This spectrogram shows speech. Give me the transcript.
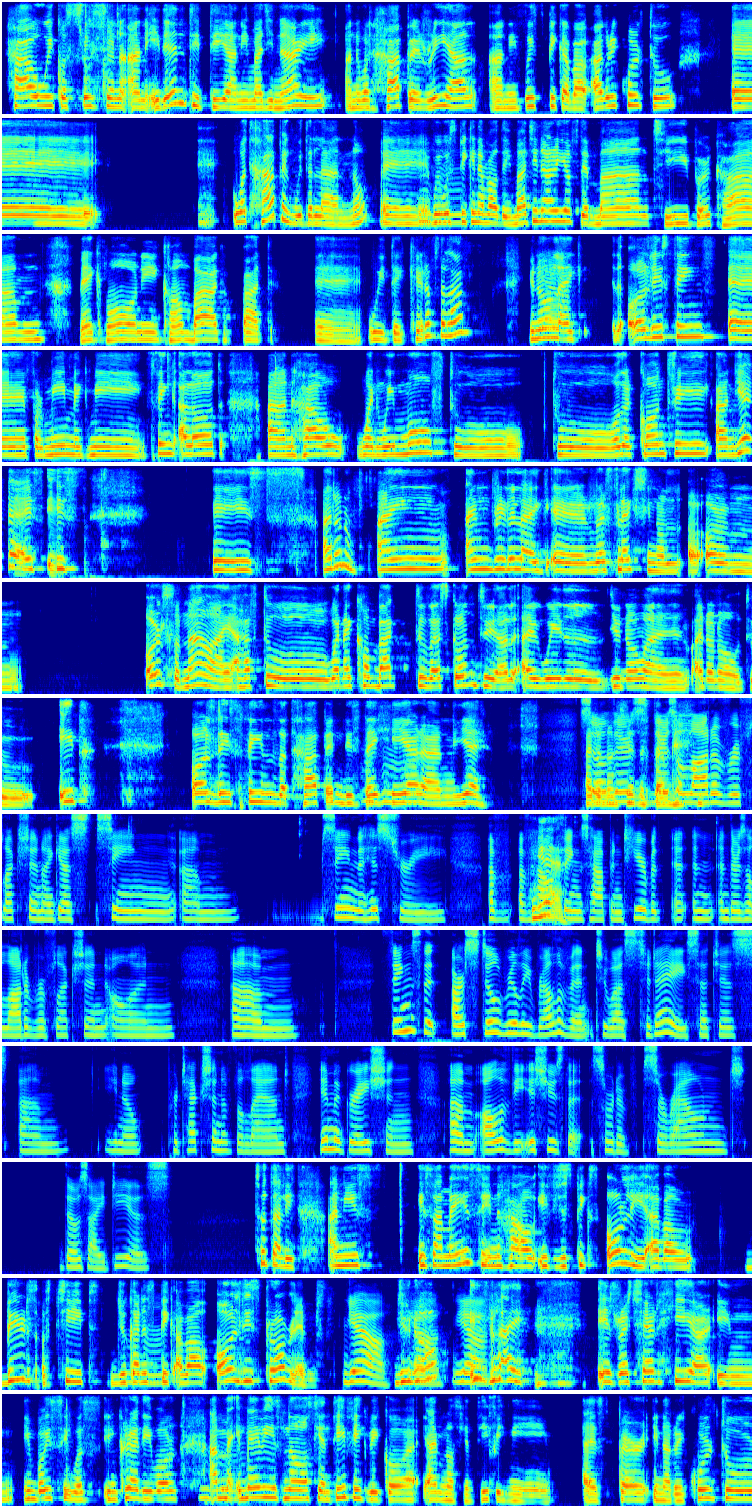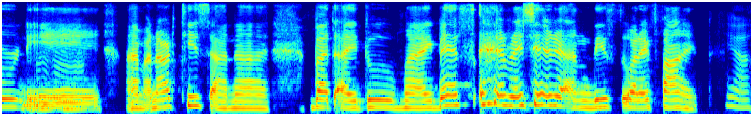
how we construction an identity and imaginary and what happened real. And if we speak about agriculture, uh, what happened with the land no uh, mm-hmm. we were speaking about the imaginary of the man cheaper come make money come back but uh, we take care of the land you know yeah. like all these things uh, for me make me think a lot and how when we move to to other country and yeah it's, it's is I don't know. I'm I'm really like a reflection or, or um, also now I have to when I come back to Basque Country I, I will you know I I don't know to eat all these things that happen this day mm-hmm. here and yeah so there's there's a lot of reflection I guess seeing um seeing the history of, of how yeah. things happened here but and and there's a lot of reflection on um things that are still really relevant to us today such as um you know, protection of the land, immigration, um, all of the issues that sort of surround those ideas. Totally. And it's, it's amazing how if you speak only about birds of sheep, you can mm-hmm. speak about all these problems. Yeah. You yeah, know? Yeah. It's like it's research here in, in Boise was incredible. Mm-hmm. And maybe it's not scientific because I'm not scientific ni expert in agriculture. Mm-hmm. I'm an artist, and uh, but I do my best research, and this is what I find. Yeah,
